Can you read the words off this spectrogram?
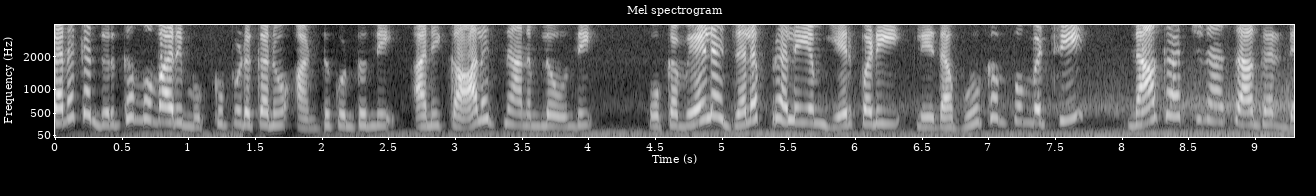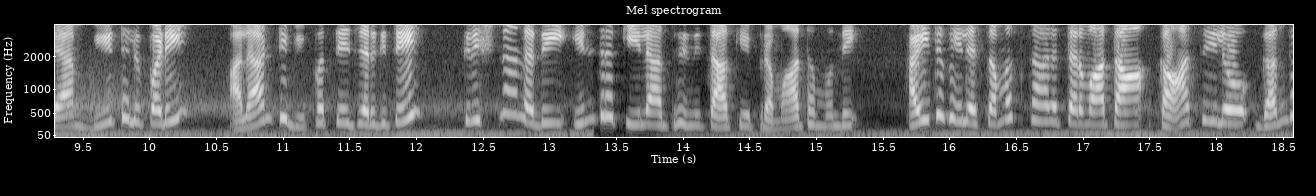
కనక దుర్గమ్మ వారి ముక్కు పుడకను అంటుకుంటుంది అని కాలజ్ఞానంలో ఉంది. ఒకవేళ జలప్రలయం ఏర్పడి లేదా భూకంపం వచ్చి నాగార్జున సాగర్ డ్యాం బీటలు పడి అలాంటి విపత్తే జరిగితే కృష్ణానది ఇంద్రకీలాద్రిని తాకే ప్రమాదం ఉంది. ఐదు వేల సంవత్సరాల తర్వాత కాశీలో గంగ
